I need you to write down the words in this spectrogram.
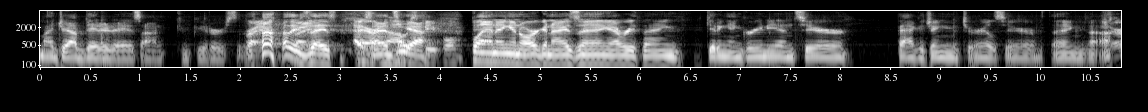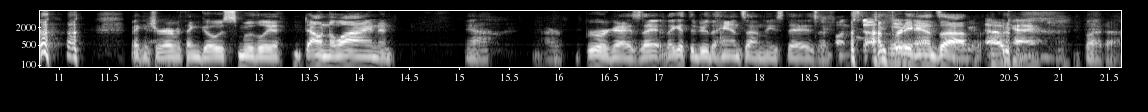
my job day to day is on computers Right, these right. days. As yeah, people. planning and organizing everything, getting ingredients here, packaging materials here, everything. uh, making sure everything goes smoothly down the line. And yeah, our brewer guys they they get to do the hands on these days. and Fun stuff. I'm pretty Yeah. hands off, Okay. but uh,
